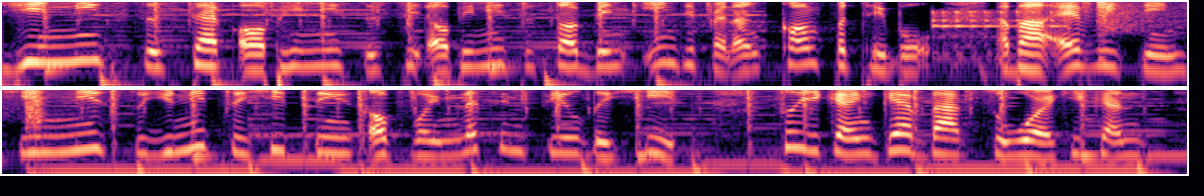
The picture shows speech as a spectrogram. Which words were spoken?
He needs to step up, he needs to sit up, he needs to stop being indifferent and comfortable about everything. He needs to, you need to heat things up for him, let him feel the heat so he can get back to work. He can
